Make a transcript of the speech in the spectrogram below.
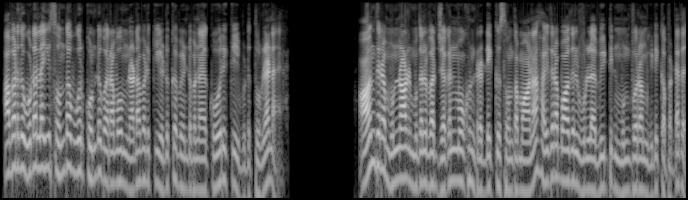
அவரது உடலை சொந்த ஊர் கொண்டு வரவும் நடவடிக்கை எடுக்க வேண்டுமென கோரிக்கை விடுத்துள்ளனர். ஆந்திர முன்னாள் முதல்வர் ஜெகன்மோகன் ரெட்டிக்கு சொந்தமான ஹைதராபாத்தில் உள்ள வீட்டின் முன்புறம் இடிக்கப்பட்டது.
